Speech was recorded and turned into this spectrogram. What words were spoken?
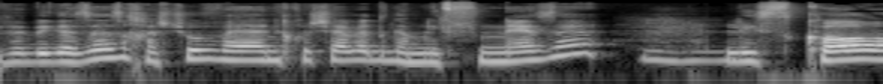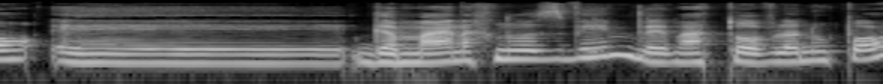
ובגלל זה זה חשוב היה, אני חושבת, גם לפני זה, מהמם. לזכור אה, גם מה אנחנו עוזבים ומה טוב לנו פה.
